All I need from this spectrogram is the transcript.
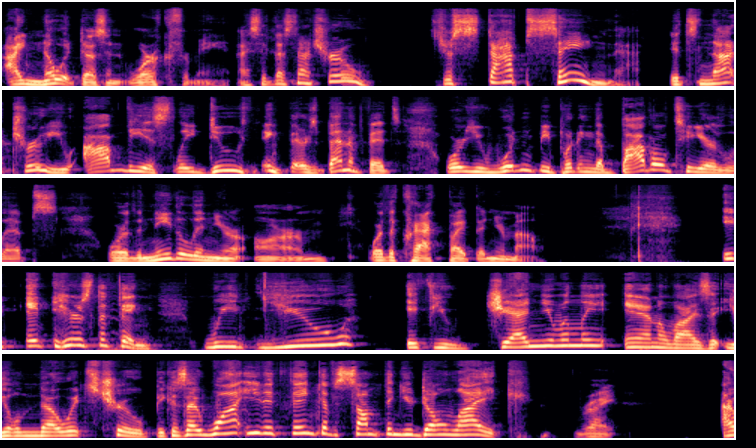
I know it doesn't work for me. I said, that's not true. Just stop saying that. It's not true. You obviously do think there's benefits, or you wouldn't be putting the bottle to your lips, or the needle in your arm, or the crack pipe in your mouth. It, it here's the thing. We you if you genuinely analyze it, you'll know it's true because I want you to think of something you don't like. Right. I,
